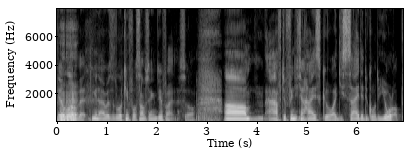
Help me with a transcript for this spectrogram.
yeah, a little bit. You know, I was looking for something different. So um, after finishing high school, I decided to go to Europe.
